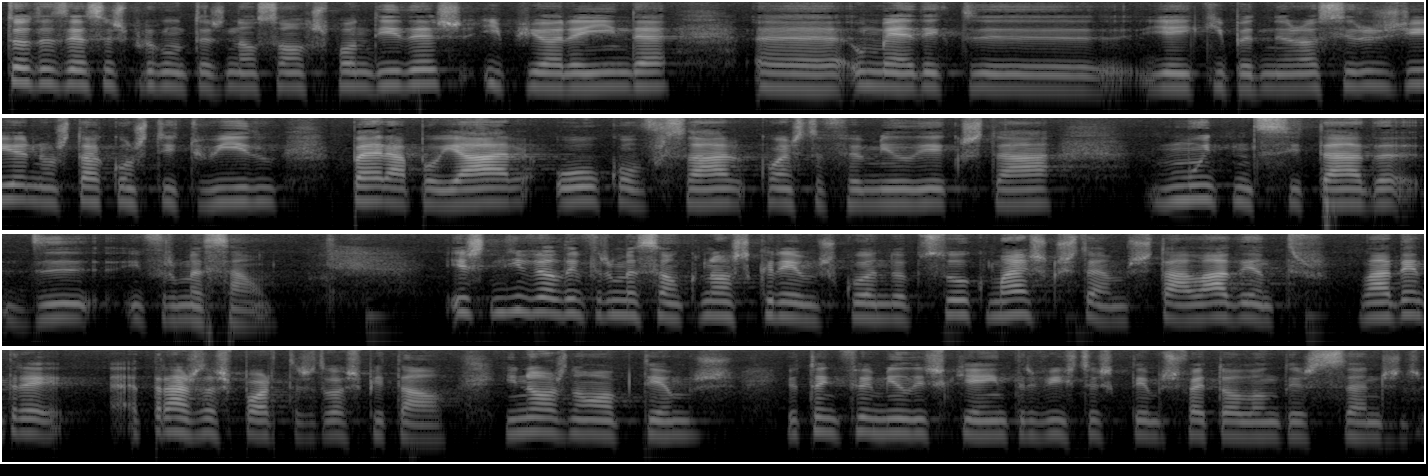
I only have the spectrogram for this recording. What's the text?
Todas essas perguntas não são respondidas e, pior ainda, uh, o médico de, e a equipa de neurocirurgia não está constituído para apoiar ou conversar com esta família que está muito necessitada de informação. Este nível de informação que nós queremos quando a pessoa que mais gostamos está lá dentro, lá dentro é atrás das portas do hospital e nós não obtemos. Eu tenho famílias que, em entrevistas que temos feito ao longo destes anos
